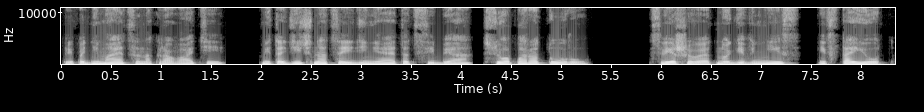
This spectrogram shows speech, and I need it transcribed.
Приподнимается на кровати методично отсоединяет от себя всю аппаратуру, свешивает ноги вниз и встает.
